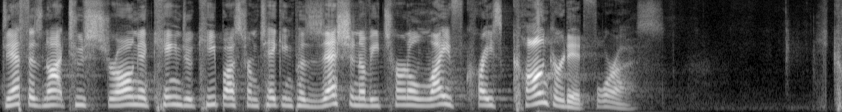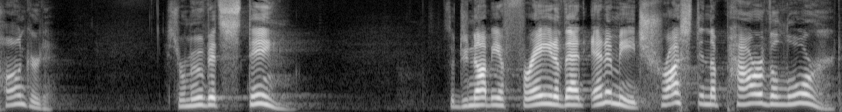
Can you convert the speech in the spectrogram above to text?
Death is not too strong a king to keep us from taking possession of eternal life. Christ conquered it for us. He conquered it, He's removed its sting. So do not be afraid of that enemy. Trust in the power of the Lord.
